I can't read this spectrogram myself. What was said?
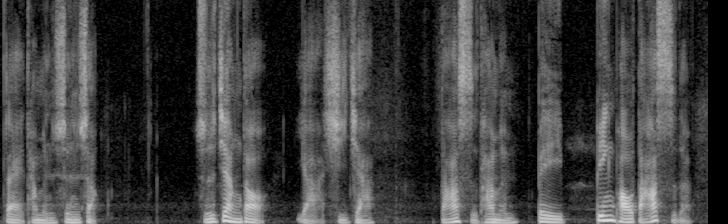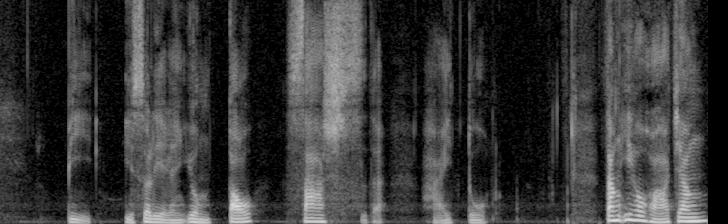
在他们身上，直降到亚西加，打死他们。被冰雹打死的，比以色列人用刀杀死的还多。当耶和华将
